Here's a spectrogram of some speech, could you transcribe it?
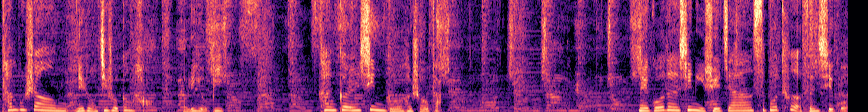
谈不上哪种技术更好，有利有弊。看个人性格和手法。美国的心理学家斯波特分析过，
